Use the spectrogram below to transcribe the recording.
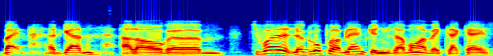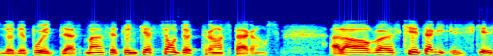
Ben, regarde, alors, tu vois, le gros problème que nous avons avec la caisse de dépôt et de placement, c'est une question de transparence. Alors, euh, ce, qui est, ce, qui est,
